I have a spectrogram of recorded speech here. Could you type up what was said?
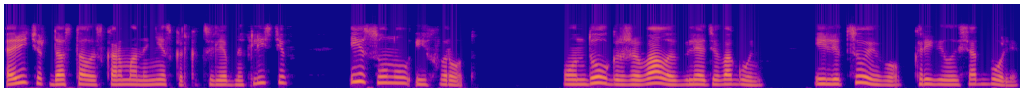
Ричард достал из кармана несколько целебных листьев и сунул их в рот. Он долго жевал их, глядя в огонь, и лицо его кривилось от боли.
